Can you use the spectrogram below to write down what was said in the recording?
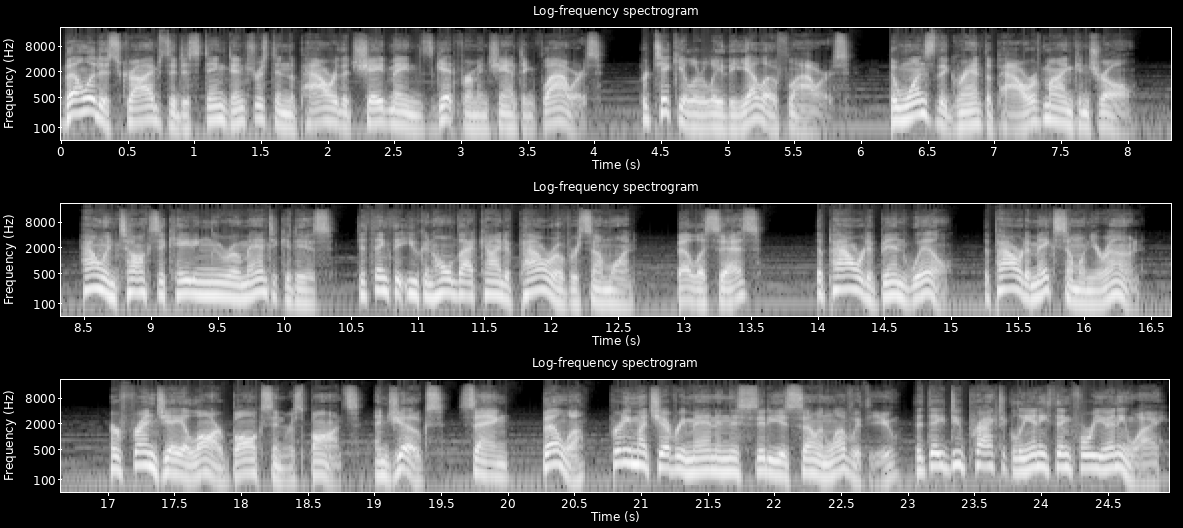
Bella describes a distinct interest in the power that Shade Maidens get from enchanting flowers, particularly the yellow flowers, the ones that grant the power of mind control. How intoxicatingly romantic it is to think that you can hold that kind of power over someone Bella says. The power to bend will, the power to make someone your own. Her friend JLR balks in response and jokes, saying, Bella, pretty much every man in this city is so in love with you that they do practically anything for you anyway.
